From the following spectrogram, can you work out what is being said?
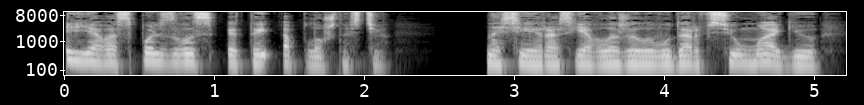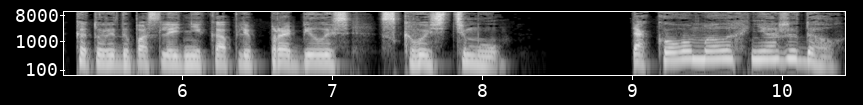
и я воспользовалась этой оплошностью. На сей раз я вложила в удар всю магию, которая до последней капли пробилась сквозь тьму. Такого Малах не ожидал.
